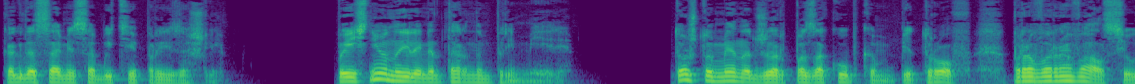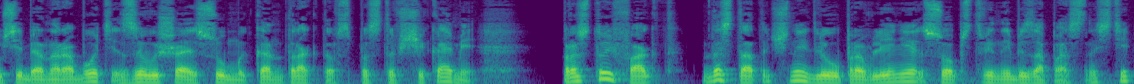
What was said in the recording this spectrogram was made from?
когда сами события произошли. Поясню на элементарном примере. То, что менеджер по закупкам Петров проворовался у себя на работе, завышая суммы контрактов с поставщиками, простой факт, достаточный для управления собственной безопасности,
